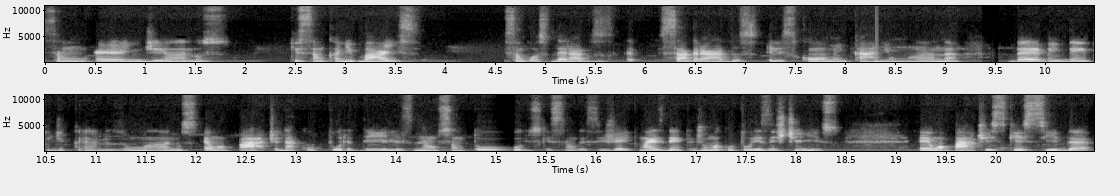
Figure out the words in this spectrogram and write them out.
São é, indianos que são canibais, são considerados é, sagrados, eles comem carne humana, bebem dentro de crânios humanos, é uma parte da cultura deles, não são todos que são desse jeito, mas dentro de uma cultura existe isso. É uma parte esquecida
